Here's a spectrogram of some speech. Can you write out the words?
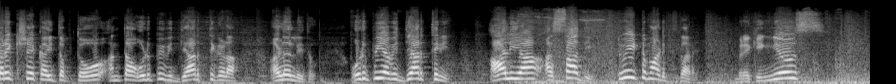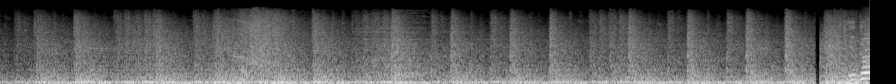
ಪರೀಕ್ಷೆ ಕೈ ತಪ್ಪಿತು ಅಂತ ಉಡುಪಿ ವಿದ್ಯಾರ್ಥಿಗಳ ಅಳಲಿದು. ಉಡುಪಿಯ ವಿದ್ಯಾರ್ಥಿನಿ ಆಲಿಯಾ ಅಸಾದಿ ಟ್ವೀಟ್ ಮಾಡುತ್ತಿದ್ದಾರೆ ಬ್ರೇಕಿಂಗ್ ನ್ಯೂಸ್. ಇದು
